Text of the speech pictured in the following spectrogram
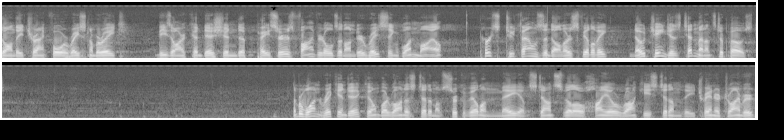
on the track for race number eight. These are conditioned Pacers, five-year-olds and under, racing one mile. Purse $2,000, field of eight, no changes, 10 minutes to post. Number one, Rick and Dick, owned by Rhonda Stidham of Circleville and May of Stoutsville, Ohio. Rocky Stidham, the trainer-driver.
